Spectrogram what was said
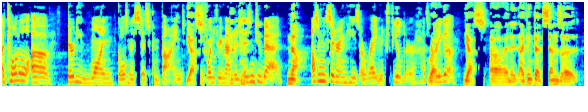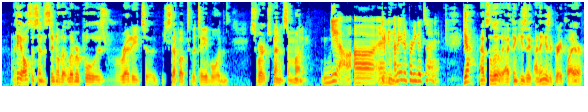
a total of 31 goals and assists combined Yes. in 43 matches isn't too bad. No, Also considering he's a right midfielder, that's Right. pretty good. yes, uh, and it, I think that sends a. I think it also sends a signal that Liverpool is ready to step up to the table and start spending some money. Yeah, uh, and I think it's a pretty good signing. Yeah, absolutely. I think he's a I think he's a great player.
